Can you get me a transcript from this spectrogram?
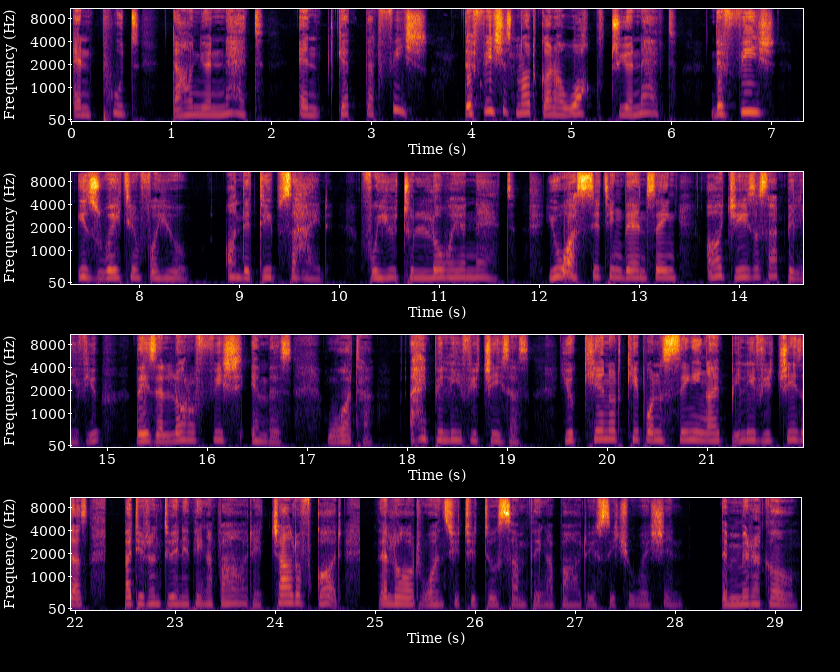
and put down your net and get that fish. The fish is not going to walk to your net. The fish is waiting for you on the deep side for you to lower your net. You are sitting there and saying, Oh, Jesus, I believe you. There's a lot of fish in this water. I believe you, Jesus. You cannot keep on singing, I believe you, Jesus, but you don't do anything about it. Child of God, the Lord wants you to do something about your situation. The miracle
